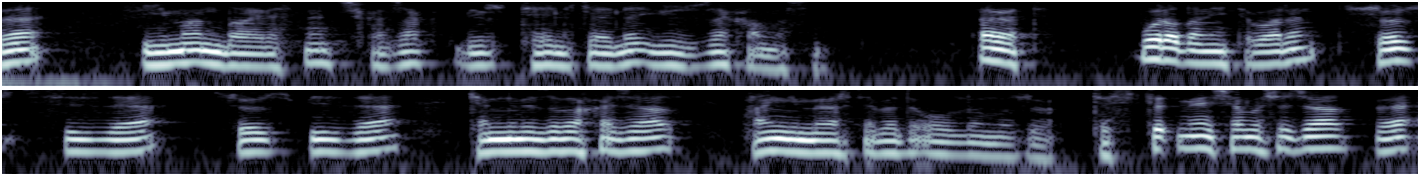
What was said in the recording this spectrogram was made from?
ve iman dairesinden çıkacak bir tehlikeyle yüz yüze kalmasın. Evet, buradan itibaren söz sizde, söz bizde. Kendimize bakacağız. Hangi mertebede olduğumuzu tespit etmeye çalışacağız ve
